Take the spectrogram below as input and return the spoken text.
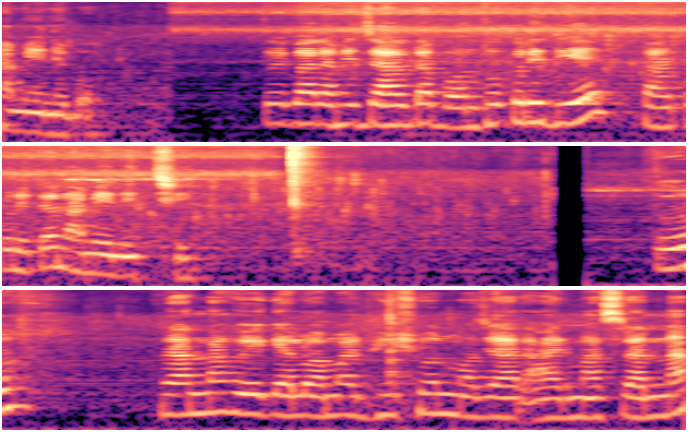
নামিয়ে নেব। তো এবার আমি জালটা বন্ধ করে দিয়ে তারপর এটা নামিয়ে নিচ্ছি। তো রান্না হয়ে গেল আমার ভীষণ মজার আয়ের মাছ রান্না।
